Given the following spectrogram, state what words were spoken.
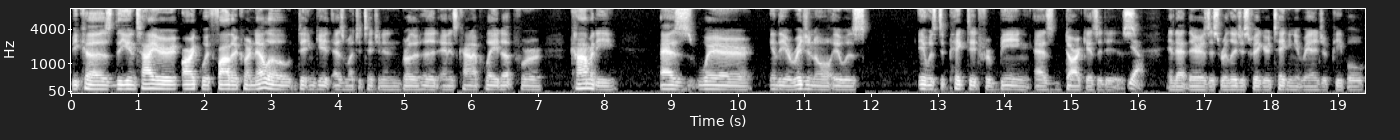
because the entire arc with Father Cornello didn't get as much attention in Brotherhood, and it's kind of played up for comedy, as where in the original it was it was depicted for being as dark as it is Yeah. and that there's this religious figure taking advantage of people,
